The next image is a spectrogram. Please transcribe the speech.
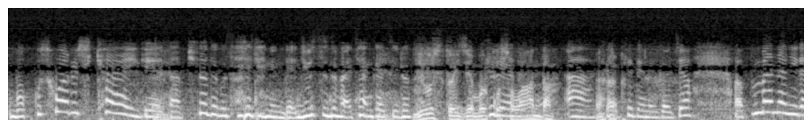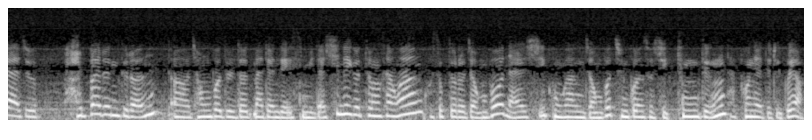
먹고 소화를 시켜야 이게 네. 다 피가 되고 살이 되는데 뉴스도 마찬가지로 뉴스도 이제 먹고 소화한다. 아, 그렇게 되는 거죠. 어, 뿐만 아니라 아주 발빠른 그런 어, 정보들도 마련되어 있습니다. 시내 교통 상황, 고속도로 정보, 날씨, 공항 정보, 증권 소식 등등 다 보내드리고요.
